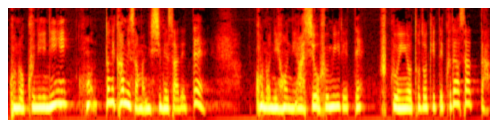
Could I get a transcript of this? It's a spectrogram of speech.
この国に本当に神様に示されて、この日本に足を踏み入れて、福音を届けてくださった、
